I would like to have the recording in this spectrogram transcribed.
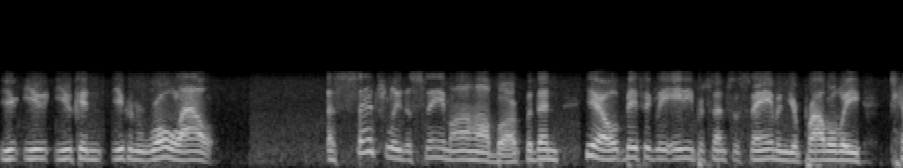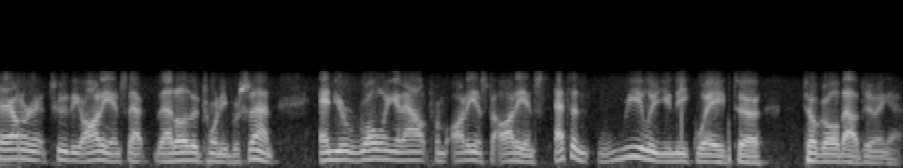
you you you can you can roll out essentially the same AHA book, but then you know basically eighty percent the same, and you're probably tailoring it to the audience that that other twenty percent, and you're rolling it out from audience to audience. That's a really unique way to to go about doing it.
